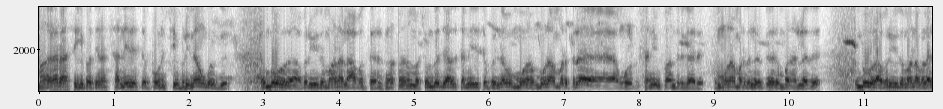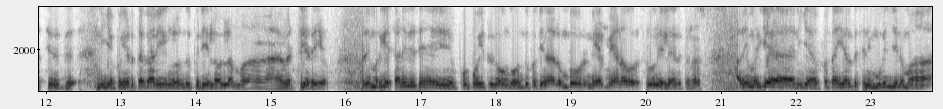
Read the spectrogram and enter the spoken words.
மகராசிக்கு பார்த்தீங்கன்னா சனி திசை போணுச்சு அப்படின்னா உங்களுக்கு ரொம்ப ஒரு அபரிவிதமான லாபத்தை இருக்கும். நம்ம சொந்த ஜாத சனி தேசம் அப்படின்னா மூ- மூணாம் இடத்துல உங்களுக்கு சனி உட்கார்ந்துருக்காரு. மூணாம் இடத்துல இருக்கிறது ரொம்ப நல்லது. ரொம்ப ஒரு அபரிவிதமான வளர்ச்சி இருக்கு. நீங்க இப்போ எடுத்த காரியங்கள் வந்து பெரிய லெவலில் வெற்றி அடையும். அதே மாதிரியே சனி தேசம் இப்போ போயிட்டு இருக்கவங்க வந்து பார்த்தீங்கன்னா ரொம்ப ஒரு நேர்மையான ஒரு சூழ்நிலையில இருக்கணும். அதே மாதிரியே நீங்க இப்போ தான் ஏழரை சனி முடிஞ்சு நம்ம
